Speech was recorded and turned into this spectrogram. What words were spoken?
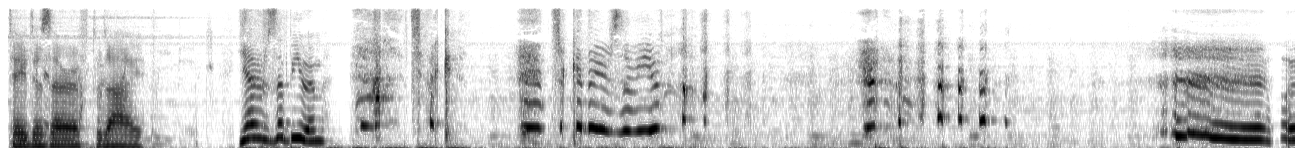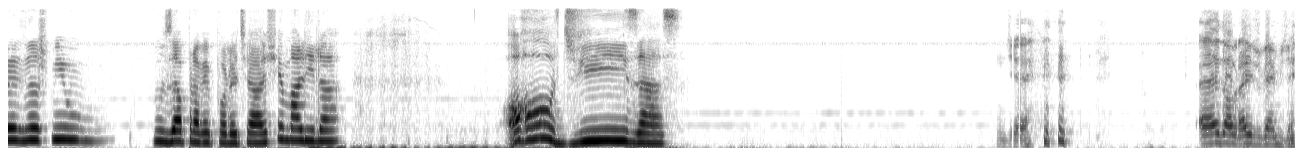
They deserve to die. Ja już zabiłem! Czekaj! Czekaj, no już zabiłem! O Jezu, aż mi łza prawie poleciała. Siema, Lila. O, Jesus! Gdzie? E, dobra, już wiem gdzie.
